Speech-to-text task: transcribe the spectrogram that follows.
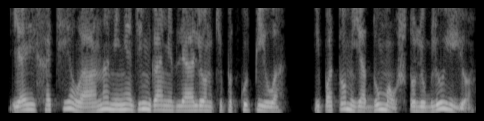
Я и хотела, а она меня деньгами для Аленки подкупила. И потом я думал, что люблю ее.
